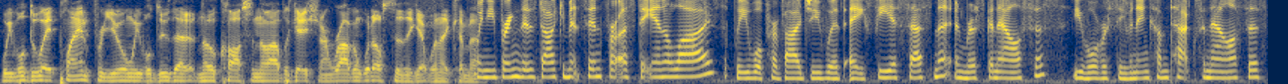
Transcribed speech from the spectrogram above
We will do a plan for you, and we will do that at no cost and no obligation. And Robin, what else do they get when they come in? When you bring those documents in for us to analyze, we will provide you with a fee assessment and risk analysis. You will receive an income tax analysis,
